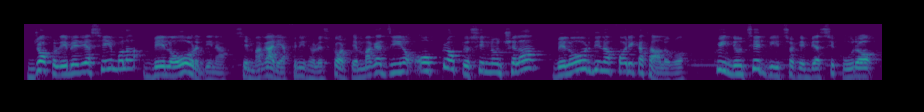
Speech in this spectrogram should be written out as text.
Gioco Libreria Semola ve lo ordina se magari ha finito le scorte in magazzino o proprio se non ce l'ha ve lo ordina fuori catalogo. Quindi un servizio che vi assicuro,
